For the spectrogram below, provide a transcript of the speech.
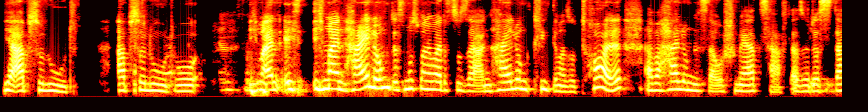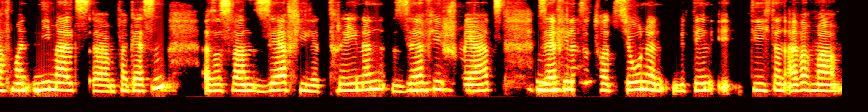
Ja, absolut. Absolut. Wo, ich meine, ich, ich mein, Heilung, das muss man immer dazu sagen. Heilung klingt immer so toll, aber Heilung ist auch schmerzhaft. Also das darf man niemals ähm, vergessen. Also es waren sehr viele Tränen, sehr mhm. viel Schmerz, sehr mhm. viele Situationen, mit denen, die ich dann einfach mal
